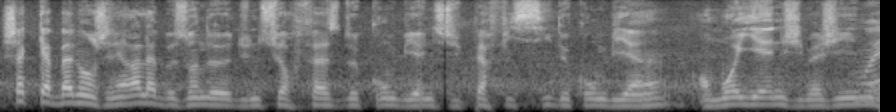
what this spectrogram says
Chaque cabane, en général, a besoin d'une surface de combien Une superficie de combien? En moyenne, j'imagine? Oui,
